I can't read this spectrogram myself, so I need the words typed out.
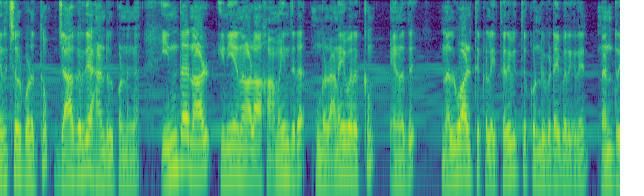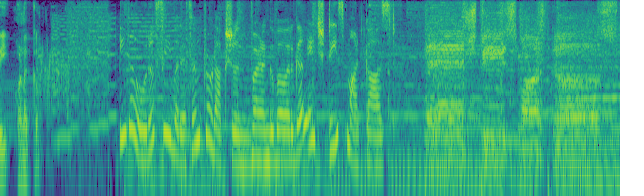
எரிச்சல் படுத்தும் ஜாகிரதையா ஹேண்டில் பண்ணுங்க. இந்த நாள் இனிய நாளாக அமைந்திட உங்கள் அனைவருக்கும் எனது நல்வாழ்த்துக்களை தெரிவித்துக் கொண்டு விடைபெறுகிறேன். நன்றி வணக்கம். இது ஒரு ஃபீவர் எஃப்எம் ப்ரொடக்ஷன் வழங்குபவர்கள் H D smartcast H smartcast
